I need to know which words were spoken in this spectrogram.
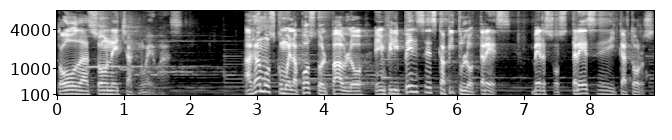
todas son hechas nuevas. Hagamos como el apóstol Pablo en Filipenses capítulo 3, versos 13 y 14,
